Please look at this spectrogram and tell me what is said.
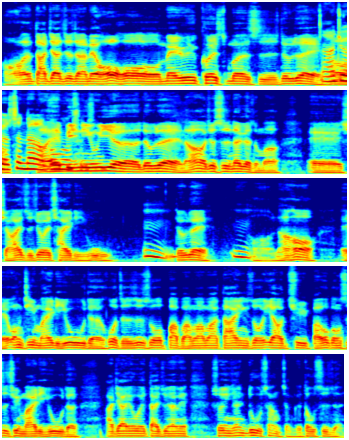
哦，大家就在那边哦哦，Merry Christmas，对不对？然后就有圣诞老公公，Happy New Year，对不对？然后就是那个什么，诶，小孩子就会拆礼物，嗯，对不对？嗯，哦，然后诶，忘记买礼物的，或者是说爸爸妈妈答应说要去百货公司去买礼物的，大家又会带去那边，所以你看路上整个都是人，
